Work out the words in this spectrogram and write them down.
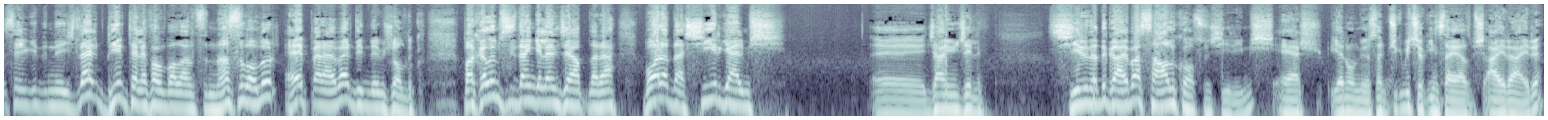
sevgili dinleyiciler bir telefon balansı nasıl olur hep beraber dinlemiş olduk. Bakalım sizden gelen cevaplara. Bu arada şiir gelmiş. Ee, Can Yücel'in. Şiirin adı galiba sağlık olsun şiiriymiş. Eğer yanılmıyorsam. Çünkü birçok insan yazmış ayrı ayrı.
